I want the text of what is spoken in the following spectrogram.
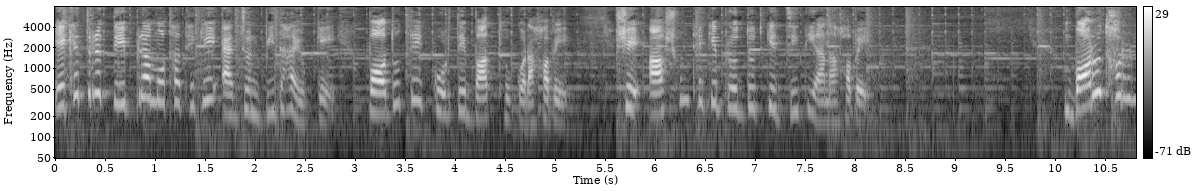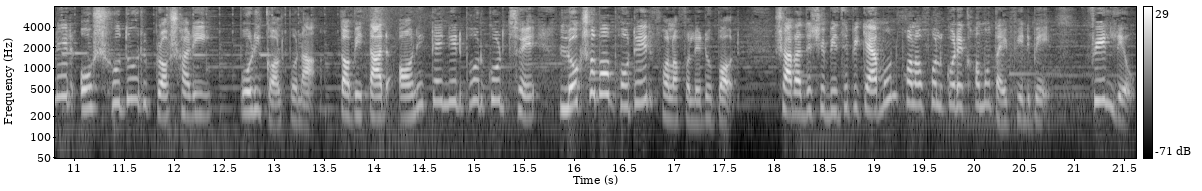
এক্ষেত্রে তিপ্রামথা থেকে একজন বিধায়ককে পদত্যাগ করতে বাধ্য করা হবে। সে আসন থেকে প্রদ্যুৎকে জিতিয়ে আনা হবে। বড় ধরনের ও সুদূর প্রসারী পরিকল্পনা, তবে তার অনেকটাই নির্ভর করছে লোকসভা ভোটের ফলাফলের উপর। সারা দেশে বিজেপি কেমন ফলাফল করে ক্ষমতায় ফিরবে? ফিরলেও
